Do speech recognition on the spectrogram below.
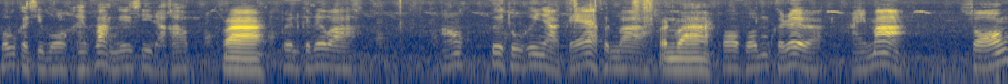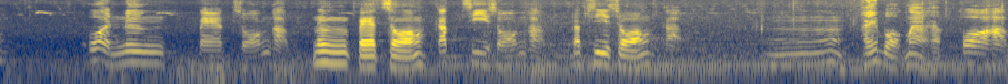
ผมก็สิบอกให้ฟังจังซี่นะครับ ว่าเพิ่นก็ได้ว่า เอ้าคือถูกคือยากแท้เพิ่นว่า เพิ่นว่าพอผมก็เลยว่าให้มาสองโอ้หนึ่งแปดสองครับ 182กับสี่สองครับ กับ42ครับ อืมไผบอกมาครับพ่อครับ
